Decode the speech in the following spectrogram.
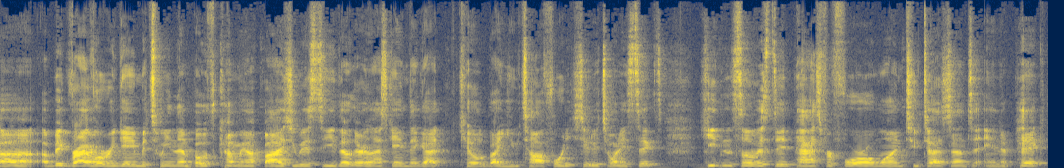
Uh, a big rivalry game between them, both coming off byes. USC, though, their last game they got killed by Utah 42 to 26. Kedon Slovis did pass for 401, two touchdowns and a pick.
